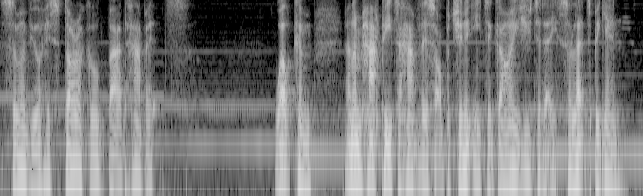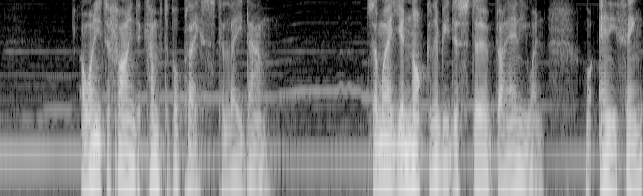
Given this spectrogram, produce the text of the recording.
some of your historical bad habits. Welcome, and I'm happy to have this opportunity to guide you today. So let's begin. I want you to find a comfortable place to lay down, somewhere you're not going to be disturbed by anyone or anything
